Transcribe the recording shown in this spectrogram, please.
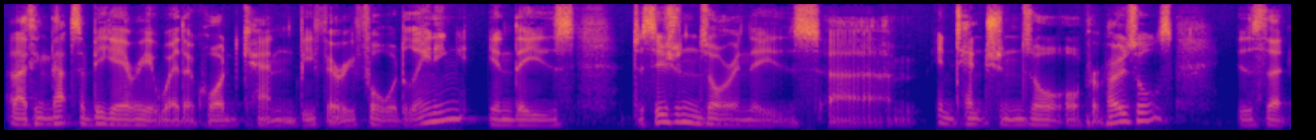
and I think that's a big area where the Quad can be very forward leaning in these decisions or in these um, intentions or, or proposals. Is that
